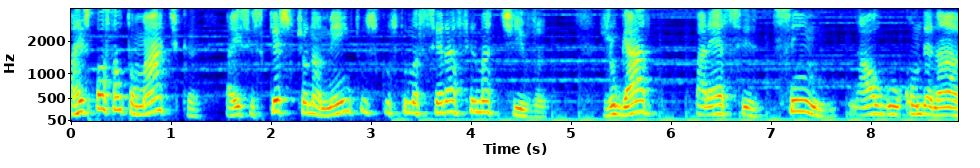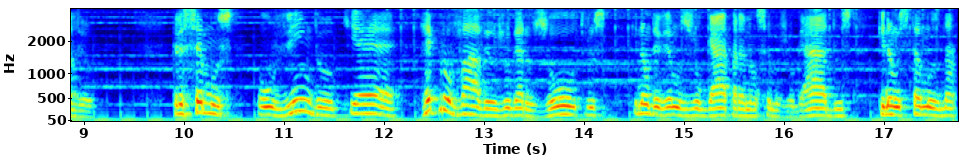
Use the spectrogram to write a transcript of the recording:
A resposta automática a esses questionamentos costuma ser afirmativa. Julgar parece, sim, algo condenável. Crescemos ouvindo que é reprovável julgar os outros, que não devemos julgar para não sermos julgados, que não estamos na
